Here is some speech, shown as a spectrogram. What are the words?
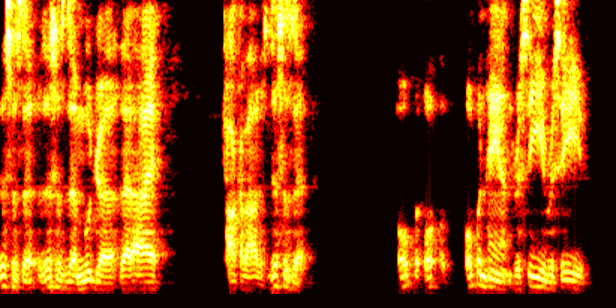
This is the, this is the mudra that I talk about is this is it. Open, open hand, receive, receive,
